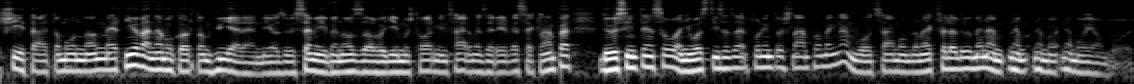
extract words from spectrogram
sétáltam onnan, mert nyilván nem akartam hülye lenni az ő szemében azzal, hogy én most 33 ezerért veszek lámpát, de őszintén szóval 8-10 ezer forintos lámpa meg nem volt számomra megfelelő, mert nem, nem, nem, nem olyan volt.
